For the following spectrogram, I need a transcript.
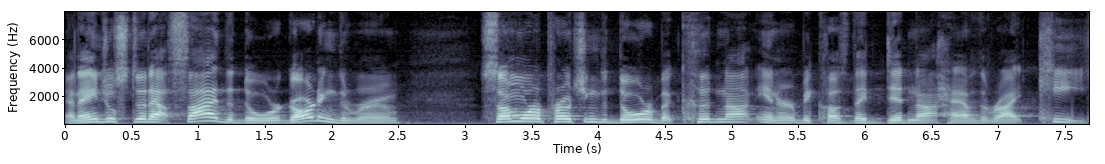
An angel stood outside the door, guarding the room. Some were approaching the door but could not enter because they did not have the right key.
